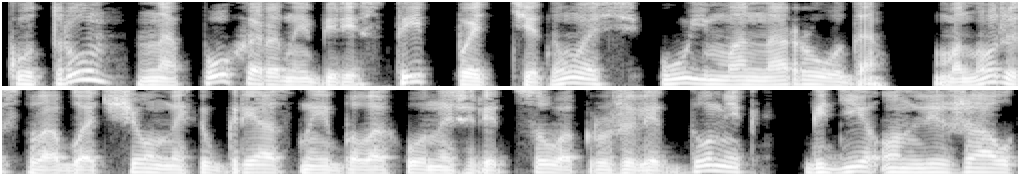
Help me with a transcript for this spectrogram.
К утру на похороны Бересты подтянулась уйма народа. Множество облаченных в грязные балахоны жрецов окружили домик, где он лежал,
